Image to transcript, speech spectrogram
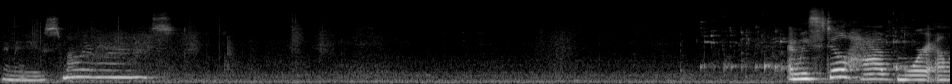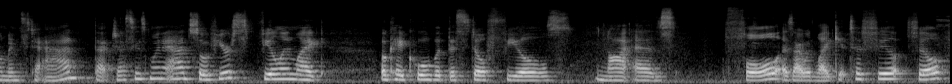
I'm gonna use smaller ones. And we still have more elements to add that Jesse's going to add. So if you're feeling like, okay, cool, but this still feels not as full as I would like it to feel, fill,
